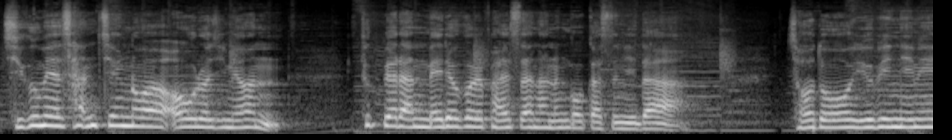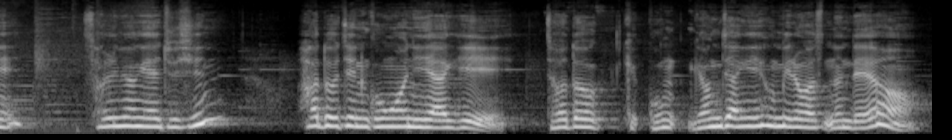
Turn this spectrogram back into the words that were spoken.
지금의 산책로와 어우러지면 특별한 매력을 발산하는 것 같습니다. 저도 유비님이 설명해 주신 화도진 공원 이야기, 저도 굉장히 흥미로웠는데요.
